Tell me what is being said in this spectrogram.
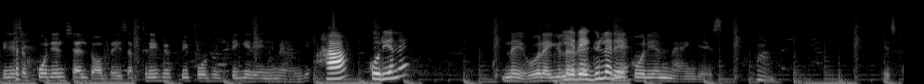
फिर ये सब कोरियन स्टाइल टॉप है ये सब 350 450 की रेंज में आएंगे. हा कोरियन आहे? नहीं वो रेगुलर ये ये है? कोरियन में आएंगे ऐसे हम्म. ये सब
